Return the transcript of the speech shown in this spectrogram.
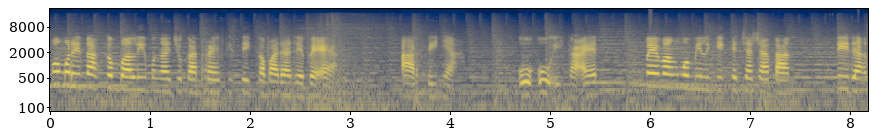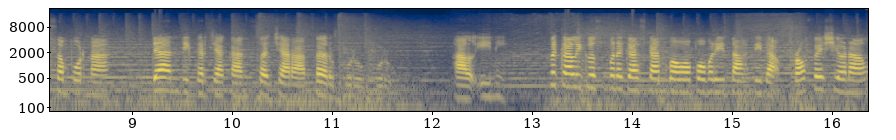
Pemerintah kembali mengajukan revisi kepada DPR. Artinya, UU IKN memang memiliki kecacatan, tidak sempurna, dan dikerjakan secara terburu-buru. Hal ini sekaligus menegaskan bahwa pemerintah tidak profesional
